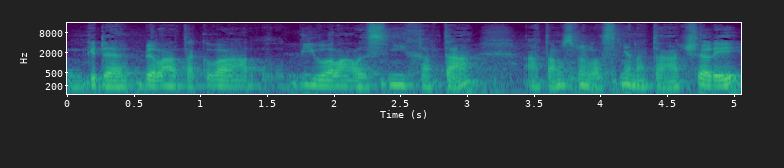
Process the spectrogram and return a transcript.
kde byla taková bývalá lesní chata a tam jsme vlastně natáčeli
